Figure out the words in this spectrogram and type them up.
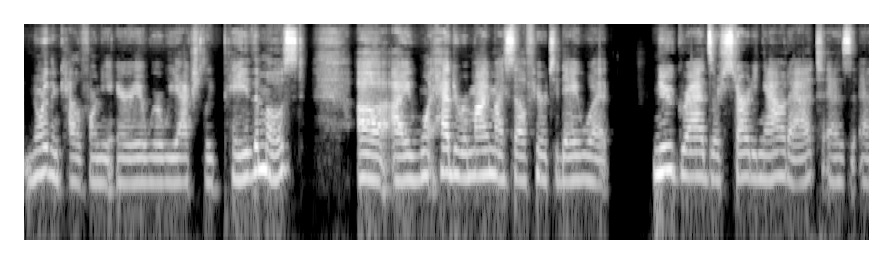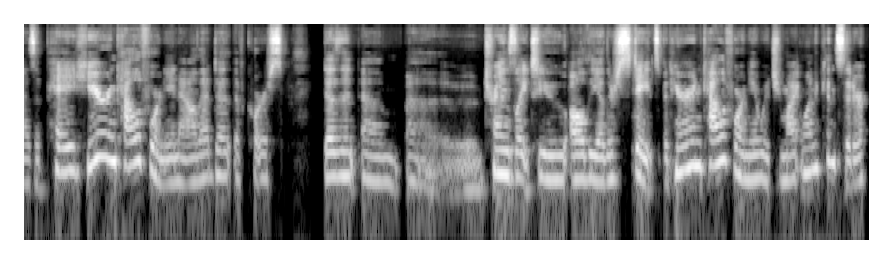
Northern California area where we actually pay the most. Uh, I had to remind myself here today what new grads are starting out at as as a pay here in California. Now that does, of course doesn't um, uh, translate to all the other states, but here in California, which you might want to consider,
